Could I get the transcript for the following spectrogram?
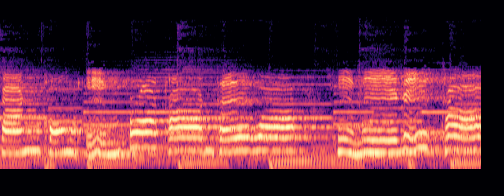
ฉันคงอิ่มเพราะทานเทวาที่มีฤทธา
